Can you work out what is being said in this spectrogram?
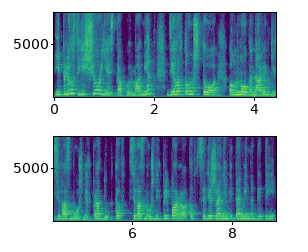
И плюс еще есть такой момент. Дело в том, что э, много на рынке всевозможных продуктов, всевозможных препаратов с содержанием витамина D3,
